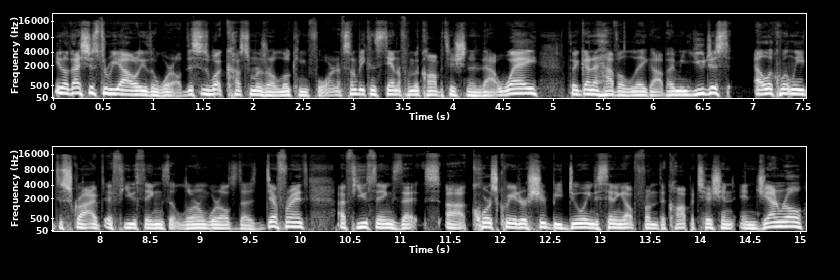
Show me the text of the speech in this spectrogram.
You know, that's just the reality of the world. This is what customers are looking for. And if somebody can stand up from the competition in that way, they're going to have a leg up. I mean, you just eloquently described a few things that LearnWorlds does different, a few things that uh, course creators should be doing to standing up from the competition in general.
